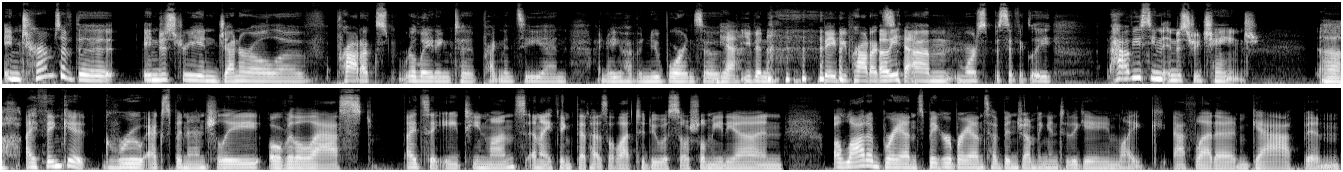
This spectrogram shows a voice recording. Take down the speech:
in terms of the industry in general of products relating to pregnancy and I know you have a newborn so Yeah. even baby products Oh, yeah. um, more specifically how have you seen the industry change Uh, I think it grew exponentially over the last, I'd say, 18 months. And I think that has a lot to do with social media. And a lot of brands, bigger brands, have been jumping into the game, like Athleta and Gap and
